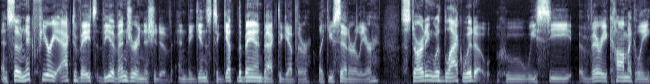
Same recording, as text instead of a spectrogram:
And so Nick Fury activates the Avenger Initiative and begins to get the band back together, like you said earlier. Starting with Black Widow, who we see very comically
